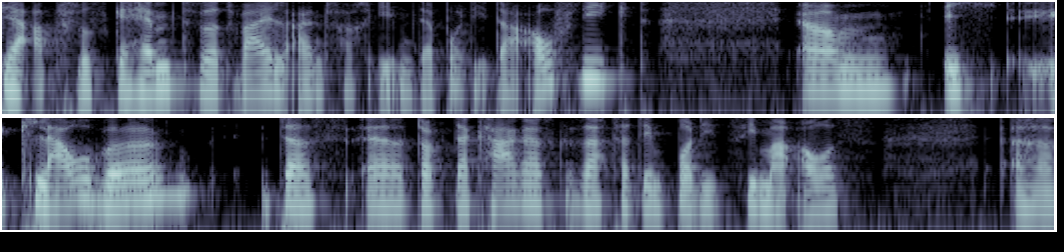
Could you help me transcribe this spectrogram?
der Abfluss gehemmt wird, weil einfach eben der Body da aufliegt. Ähm, ich glaube, dass äh, Dr. Kagas gesagt hat, den Body zieh mal aus, äh,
